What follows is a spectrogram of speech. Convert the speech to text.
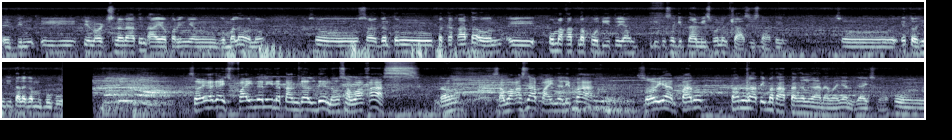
eh, bin, i, tinorch na natin, ayaw pa rin yung gumalaw, no. So, sa gantong pagkakataon, eh, pumakat na po dito yan, dito sa gitna mismo ng chassis natin. So, ito, hindi talaga mabubuo. So, ayan guys, finally natanggal din, no, sa wakas, no. Sa wakas na, finally pa. So, yan, paano, paano natin matatanggal nga naman yan, guys, no, kung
